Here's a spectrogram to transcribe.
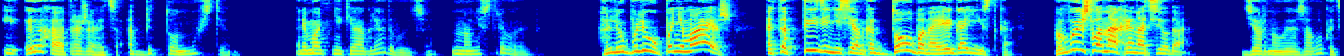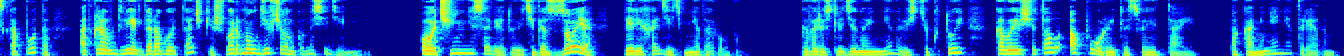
и эхо отражается от бетонных стен. Ремонтники оглядываются, но не встревают. «Люблю, понимаешь? Это ты, Денисенко, долбаная эгоистка! Вышла нахрен отсюда!» Дернул ее за локоть с капота, открыл дверь дорогой тачки, швырнул девчонку на сиденье. «Очень не советую тебе, Зоя, переходить мне дорогу». Говорю с ледяной ненавистью к той, кого я считал опорой для своей таи, пока меня нет рядом.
